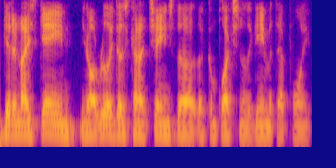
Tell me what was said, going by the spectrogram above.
get a nice gain, you know, it really does kind of change the the complexion of the game at that point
